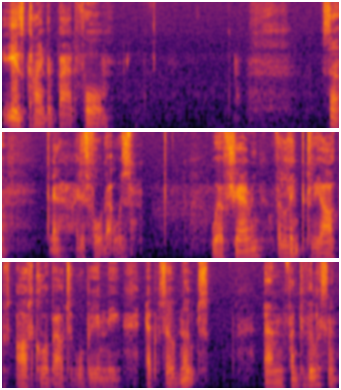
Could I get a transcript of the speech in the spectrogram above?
is kind of bad form. So, yeah, I just thought that was worth sharing. The link to the article about it will be in the episode notes. And thank you for listening.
